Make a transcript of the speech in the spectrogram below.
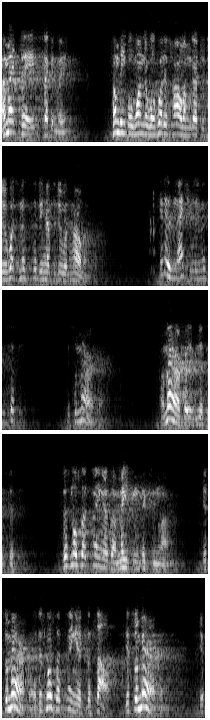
I might say, secondly, some people wonder, well, what has Harlem got to do? What does Mississippi have to do with Harlem? It isn't actually Mississippi. It's America. America is Mississippi. There's no such thing as a Mason-Dixon line. It's America. There's no such thing as the South. It's America. If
